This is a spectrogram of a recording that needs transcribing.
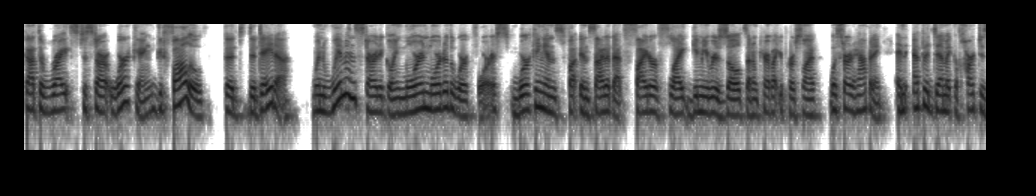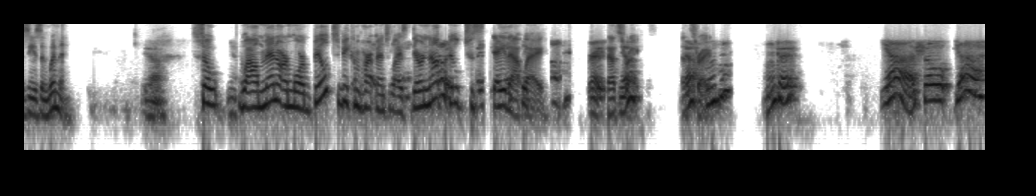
got the rights to start working, you could follow the, the data. When women started going more and more to the workforce, working in, inside of that fight or flight, give me results, I don't care about your personal life, what started happening? An epidemic of heart disease in women. Yeah. So yeah. while men are more built to be compartmentalized, they're not built to stay that way. Right. That's yeah. right. That's yeah. right. Mm-hmm. Okay. Yeah. So yeah,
